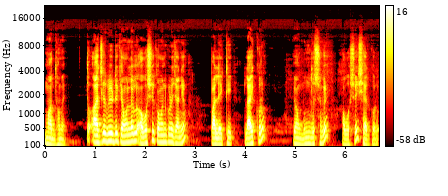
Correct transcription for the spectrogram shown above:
মাধ্যমে। তো আজকের ভিডিওটি কেমন লাগল অবশ্যই কমেন্ট করে জানিও। পারলে একটি লাইক করো এবং বন্ধুদের সঙ্গে অবশ্যই শেয়ার করো।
